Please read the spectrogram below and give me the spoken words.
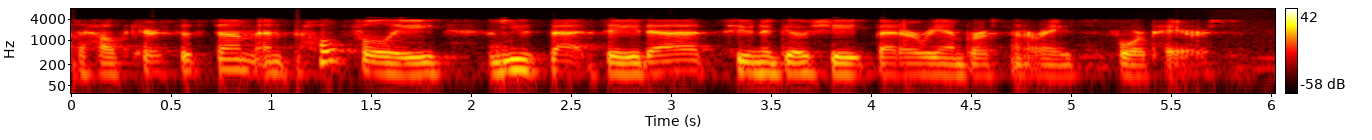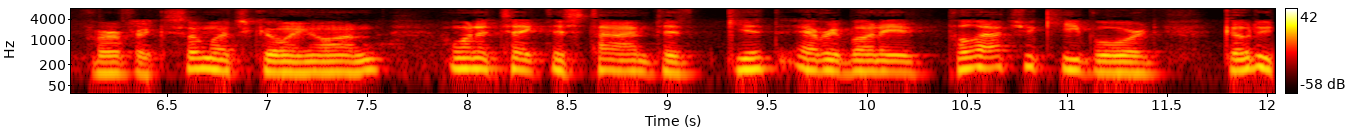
the healthcare system and hopefully use that data to negotiate better reimbursement rates for payers. Perfect. So much going on. I want to take this time to get everybody, pull out your keyboard, go to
